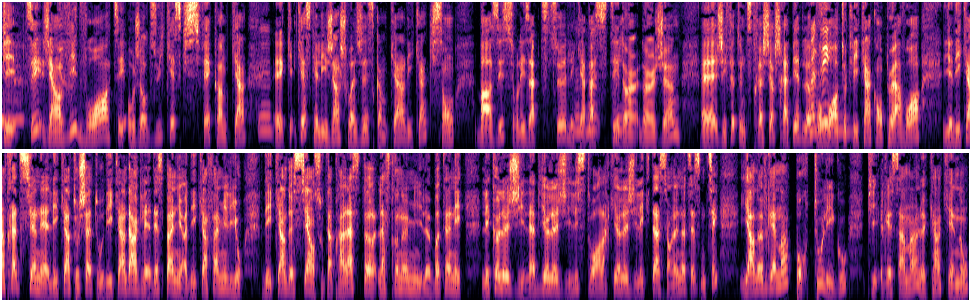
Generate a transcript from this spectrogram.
Puis, tu sais, j'ai envie de voir, tu sais, aujourd'hui, qu'est-ce qui se fait comme camp? Mm. Euh, qu'est-ce que les gens choisissent comme camp? Des camps qui sont basés sur les aptitudes, les capacités Mm-hmm. oui. d'un d'un jeune. Euh, j'ai fait une petite recherche rapide, là, pour voir tous les camps qu'on peut avoir. Il y a des camps traditionnels, des camps touche à tout, des camps d'anglais, d'espagnol, des camps familiaux, des camps de sciences où tu apprends l'astronomie, le botanique, l'écologie, la biologie, l'histoire, l'archéologie, l'équitation, le nautisme. Tu sais, il y en a vraiment pour tous les goûts. Puis récemment, le camp Keno,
